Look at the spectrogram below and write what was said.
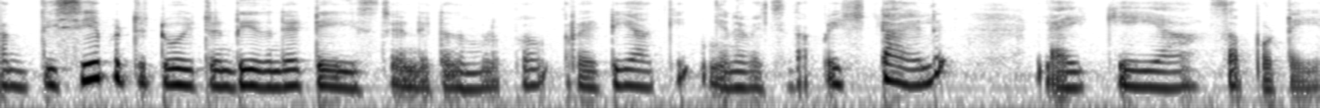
അതിശയപ്പെട്ടിട്ട് പോയിട്ടുണ്ട് ഇതിന്റെ ടേസ്റ്റ് കണ്ടിട്ട്. നമ്മളിപ്പം റെഡിയാക്കി ഇങ്ങനെ വെച്ചത്. അപ്പോൾ ഇഷ്ടമായാൽ ലൈക്ക് ചെയ്യുക സപ്പോർട്ട് ചെയ്യുക.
